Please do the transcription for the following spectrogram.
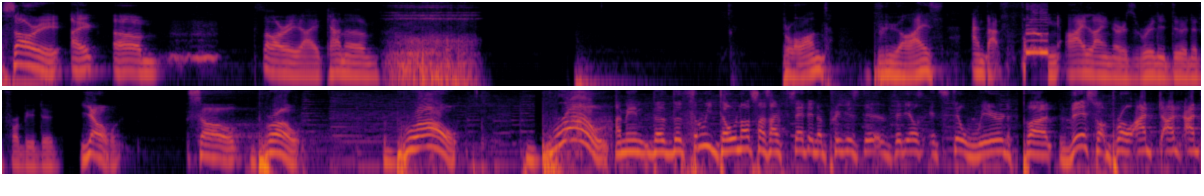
sorry. I um sorry, I kind of blonde, blue eyes, and that fucking eyeliner is really doing it for me, dude. Yo, so bro, bro, bro. I mean, the the three donuts, as I've said in the previous videos, it's still weird, but this one, bro, I'd I'd, I'd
